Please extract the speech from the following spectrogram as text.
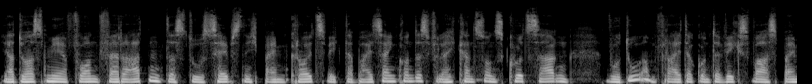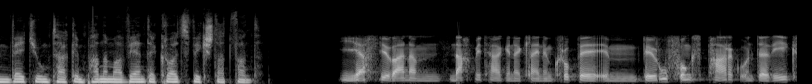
Ja, du hast mir vorhin verraten, dass du selbst nicht beim Kreuzweg dabei sein konntest. Vielleicht kannst du uns kurz sagen, wo du am Freitag unterwegs warst beim Weltjugendtag in Panama, während der Kreuzweg stattfand. Ja, wir waren am Nachmittag in einer kleinen Gruppe im Berufungspark unterwegs.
